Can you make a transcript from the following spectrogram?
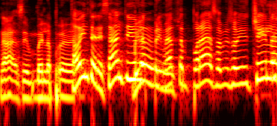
Ah, sí, la, Estaba interesante. Yo Vi la, la- primera temporada, se me hizo bien chila.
